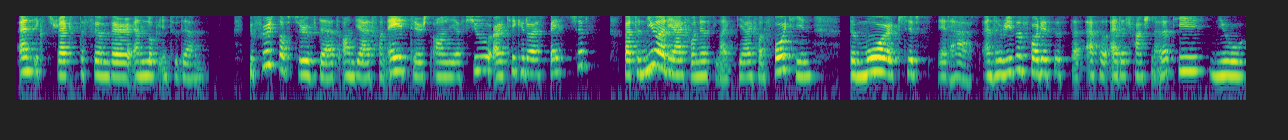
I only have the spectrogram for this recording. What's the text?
and extract the firmware and look into them. You first observe that on the iPhone 8 there's only a few RTKit OS based chips, but the newer the iPhone is, like the iPhone 14, the more chips it has. And the reason for this is that Apple added functionality, new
